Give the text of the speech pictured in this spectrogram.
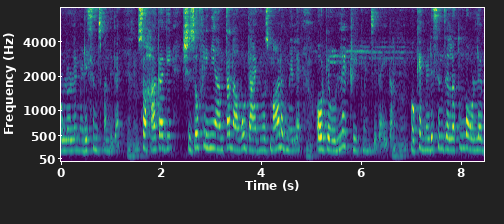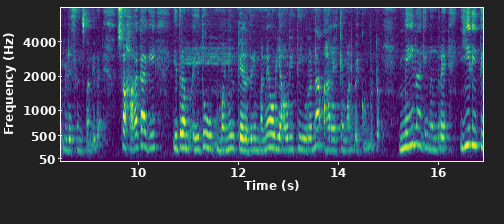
ಒಳ್ಳೊಳ್ಳೆ ಮೆಡಿಸಿನ್ಸ್ ಬಂದಿದೆ. ಸೊ ಹಾಗಾಗಿ ಶಿಜೋಫ್ರೀನಿಯಾ ಅಂತ ನಾವು ಡಯಾಗ್ನೋಸ್ ಮಾಡಿದ್ಮೇಲೆ ಅವ್ರಿಗೆ ಒಳ್ಳೆ ಟ್ರೀಟ್ಮೆಂಟ್ಸ್ ಇದೆ ಈಗ. ಓಕೆ ಮೆಡಿಸಿನ್ಸ್ ಎಲ್ಲ ತುಂಬ ಒಳ್ಳೆ ಮೆಡಿಸಿನ್ಸ್ ಬಂದಿದೆ. ಸೊ ಹಾಗಾಗಿ ಇದರ ಇದು ಮನೆ ಕೇಳಿದ್ರಿ ಮನೆಯವ್ರು ಯಾವ ರೀತಿ ಇವರನ್ನು ಆರೈಕೆ ಮಾಡಬೇಕು ಅಂದ್ಬಿಟ್ಟು. ಮೇಯ್ನಾಗಿ ಏನಂದರೆ ಈ ರೀತಿ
